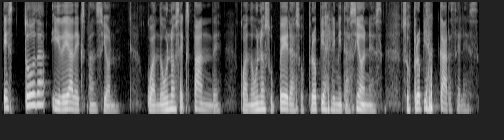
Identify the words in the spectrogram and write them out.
Es toda idea de expansión. Cuando uno se expande, cuando uno supera sus propias limitaciones, sus propias cárceles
